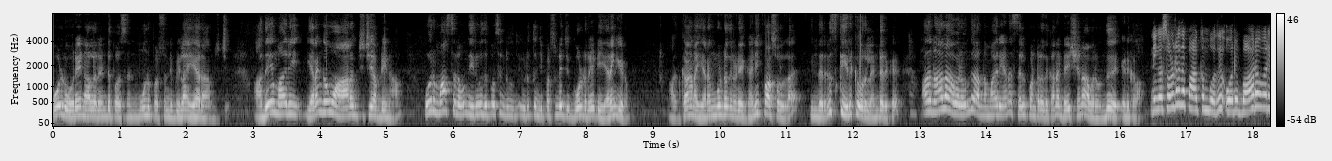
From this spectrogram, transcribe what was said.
கோல்டு ஒரே நாளில் ரெண்டு பர்சன்ட் மூணு பர்சன்ட் இப்படிலாம் ஏற ஆரம்பிச்சிச்சு அதே மாதிரி இறங்கவும் ஆரம்பிச்சிச்சு அப்படின்னா ஒரு மாதத்தில் வந்து இருபது பர்சன்ட் இருபத்தஞ்சி பர்சன்டேஜ் கோல்டு ரேட் இறங்கிடும் அதுக்காக நான் இறங்குன்றதுனுடைய கணிப்பா சொல்ல இந்த ரிஸ்க் இருக்குது ஒரு லெண்டருக்கு அதனால அவர் வந்து அந்த மாதிரியான செல் பண்ணுறதுக்கான டெசிஷனை அவர் வந்து எடுக்கலாம். நீங்க சொல்றத பார்க்கும்போது ஒரு பாரோவர்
